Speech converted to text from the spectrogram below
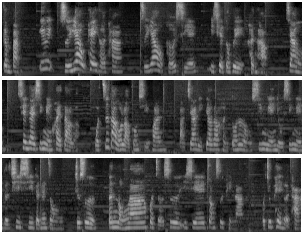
更棒，因为只要配合他，只要和谐，一切都会很好。像现在新年快到了，我知道我老公喜欢把家里吊到很多那种新年有新年的气息的那种就是灯笼啦，或者是一些装饰品啦，我就配合他，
